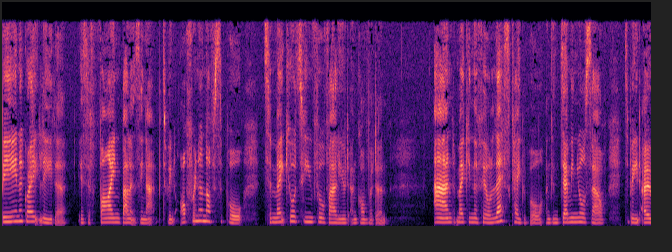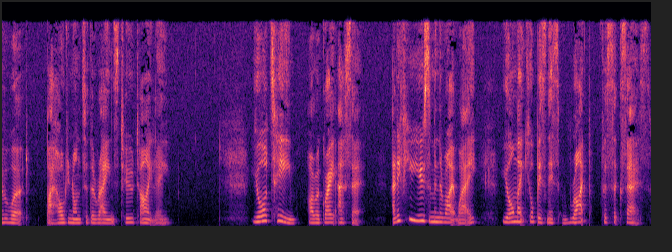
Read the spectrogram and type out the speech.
Being a great leader is a fine balancing act between offering enough support to make your team feel valued and confident and making them feel less capable and condemning yourself to being overworked by holding on to the reins too tightly. Your team are a great asset And if you use them in the right way, you'll make your business ripe for success.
